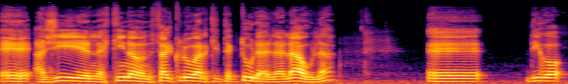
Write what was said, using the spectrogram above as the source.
eh, allí en la esquina donde está el Club de Arquitectura del aula, eh, digo,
